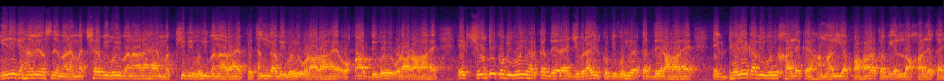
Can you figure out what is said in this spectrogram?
یعنی کہ ہمیں اس نے بنایا مچھر بھی وہی بنا رہا ہے، مکھی بھی وہی بنا رہا ہے، پتنگا بھی وہی اڑا رہا ہے، عقاب بھی وہی اڑا رہا ہے۔ ایک چونٹی کو بھی وہی حرکت دے رہا ہے، جبرائیل کو بھی وہی حرکت دے رہا ہے۔ ایک ڈھیلے کا بھی وہی خالق ہے ہمالیہ پہاڑ کا بھی اللہ خالق ہے۔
